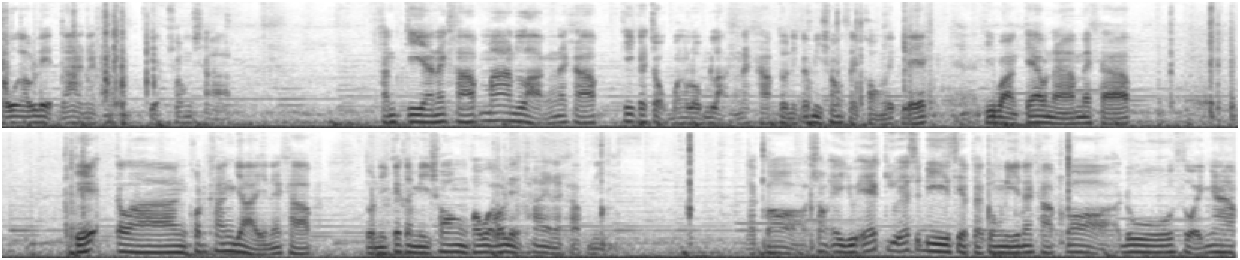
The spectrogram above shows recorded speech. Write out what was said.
power outlet ได้นะครับ เสียบช่องชาร์จคันเกียร์นะครับม่านหลังนะครับ ที่กระจกบังลมหลังนะครับ ตัวนี้ก็มีช่องใส่ของเล็กๆ ที่วางแก้วน้ำนะครับเก๊ะกลางค่อนข้างใหญ่นะครับ ตัวนี้ก็จะมีช่อง power outlet ให้นะครับนี่ ก็ช่อง AUX USB เสียบจากตรงนี้นะครับ ก็ดูสวยงาม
